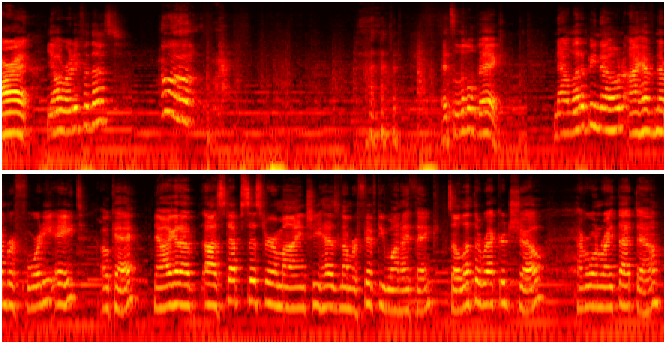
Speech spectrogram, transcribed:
All right, y'all ready for this? it's a little big. Now let it be known, I have number 48. Okay. Now I got a, a stepsister of mine. She has number 51, I think. So let the record show. Everyone write that down.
